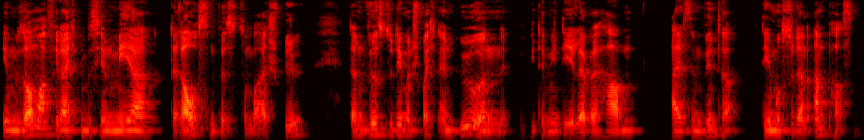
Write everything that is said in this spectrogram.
im Sommer vielleicht ein bisschen mehr draußen bist zum Beispiel, dann wirst du dementsprechend einen höheren Vitamin D-Level haben als im Winter. Den musst du dann anpassen.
